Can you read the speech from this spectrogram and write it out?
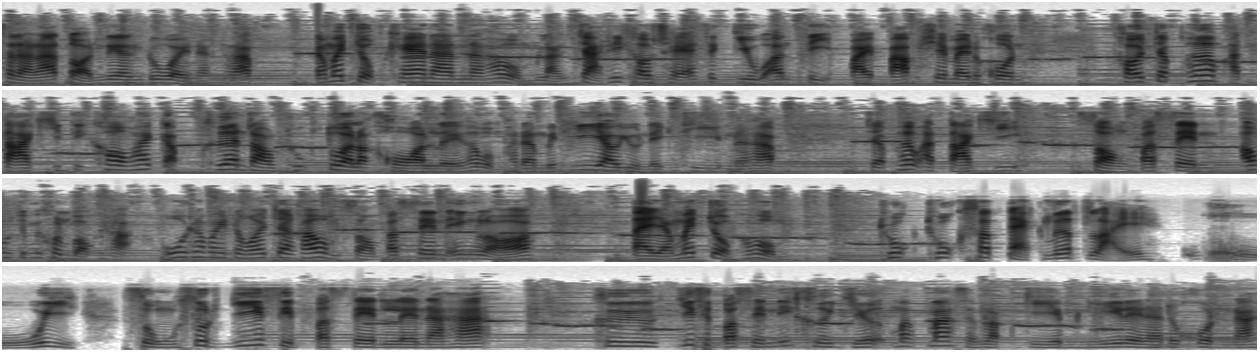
สถานะต่อเนื่องด้วยนะครับยังไม่จบแค่นั้นนะครับผมหลังจากที่เขาใช้สกิลอันติไปปั๊บใช่ไหมทุกคนเขาจะเพิ่มอัตราคิติคอลให้กับเพื่อนเราทุกตัวละครเลยครับผมพารามิที่เราอยู่ในทีมนะครับจะเพิ่มอัตราคิ 2%เอ้าจะมีคนบอกค่ะโอ้ทำไมน้อยจังครับผม 2%เองเหรอ แต่ยังไม่จบครับผม ทุกๆสแต็กเลือดไหล โอ้โหยสูงสุด 20%เลยนะฮะ คือ 20%นี่คือเยอะมากๆสำหรับเกมนี้เลยนะทุกคนนะ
